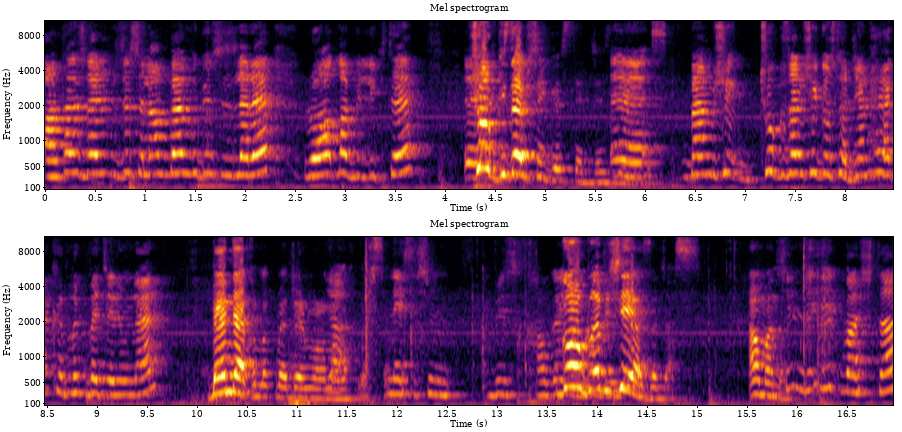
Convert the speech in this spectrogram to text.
Arkadaşlar hepinize selam. Ben bugün sizlere Rohat'la birlikte e, Çok güzel bir şey göstereceğiz. e, ben bir şey çok güzel bir şey göstereceğim hackerlık becerimler. ben de akıllık becerim ona bakırsa. neyse şimdi biz kavga Google'a bir şey yazacağız. Aman. Şimdi ilk başta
